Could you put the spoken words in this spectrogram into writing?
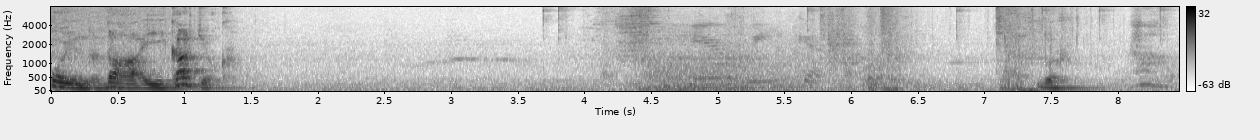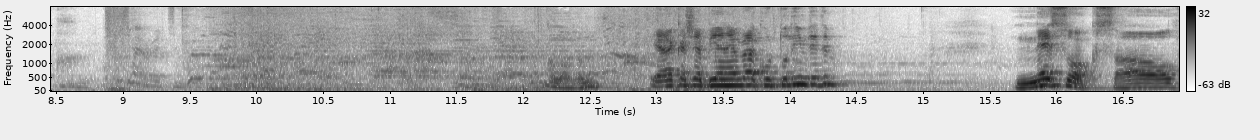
Oyunda daha iyi kart yok. Dur. Alalım. E arkadaşlar bir an evvel kurtulayım dedim. Ne sok sağ ol.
